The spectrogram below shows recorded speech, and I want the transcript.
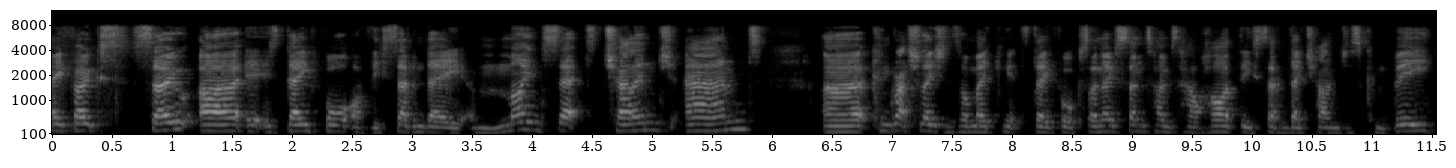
Hey folks, so uh, it is day four of the seven day mindset challenge and uh, congratulations on making it to day four because I know sometimes how hard these seven day challenges can be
